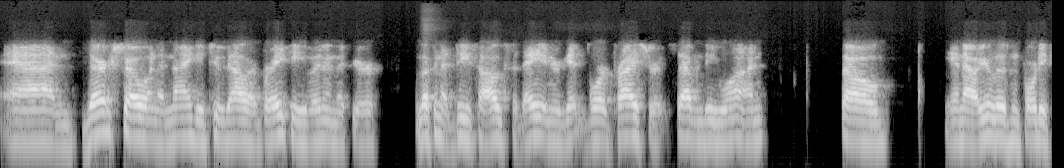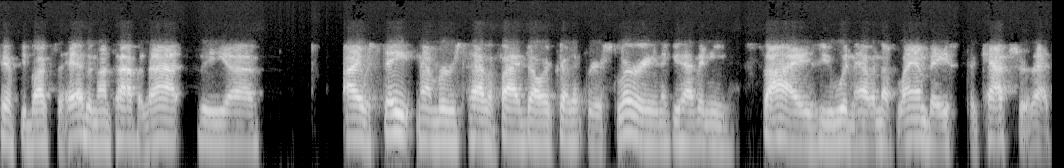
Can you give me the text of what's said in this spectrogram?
And they're showing a $92 break even. And if you're looking at these hogs today and you're getting board price, you're at 71. So, you know, you're losing 40, 50 bucks a head. And on top of that, the uh, Iowa State numbers have a $5 credit for your slurry. And if you have any size, you wouldn't have enough land base to capture that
